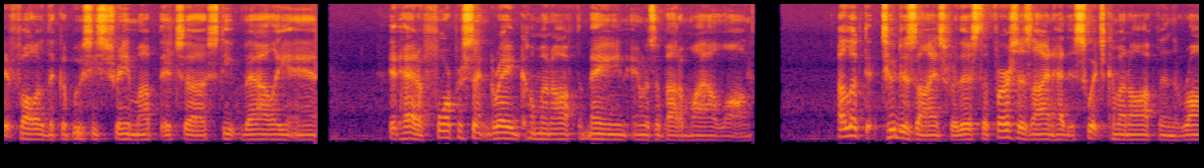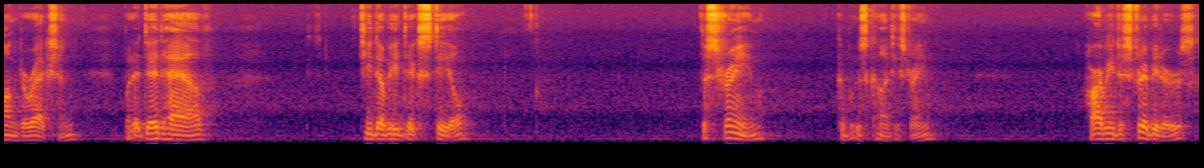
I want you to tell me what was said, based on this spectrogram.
It followed the Cobbossee stream up its uh, steep valley and it had a 4% grade coming off the main and was about a mile long. I looked at two designs for this. The first design had the switch coming off in the wrong direction, but it did have T.W. Dix steel, the stream, Cobbosseecontee stream, Harvey Distributors,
